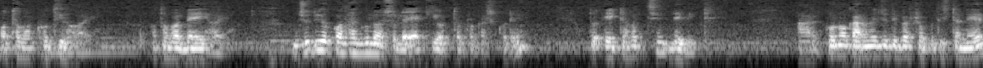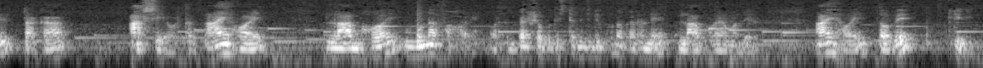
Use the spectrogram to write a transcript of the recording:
অথবা ক্ষতি হয় অথবা ব্যয় হয় যদিও কথাগুলো আসলে একই অর্থ প্রকাশ করে, তো এটা হচ্ছে ডেবিট আর কোনো কারণে যদি ব্যবসা প্রতিষ্ঠানের টাকা আসে, অর্থাৎ আয় হয়, লাভ হয়, মুনাফা হয়, অর্থাৎ ব্যবসা প্রতিষ্ঠানে যদি কোনো কারণে লাভ হয়, আমাদের আয় হয়, তবে ক্রেডিট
